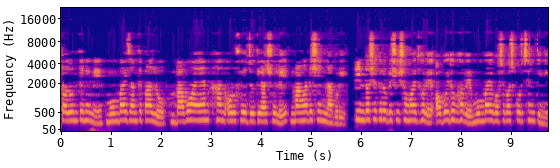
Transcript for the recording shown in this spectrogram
তদন্তে নেমে মুম্বাই জানতে পারল, বাবু আয়ান খান ওরফে জ্যোতি আসলে বাংলাদেশের নাগরিক। তিন দশকেরও বেশি সময় ধরে অবৈধভাবে মুম্বাইয়ে বসবাস করছেন তিনি।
